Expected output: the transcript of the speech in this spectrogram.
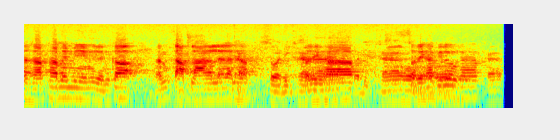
นะครับ ถ้าไม่มีอย่างอื่นก็นั้นกลับลากันแล้วกันครับ สวัสดีครับ สวัสดีครับ สวัสดีครับสวัสดีครับพี่ลูกครับครับ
